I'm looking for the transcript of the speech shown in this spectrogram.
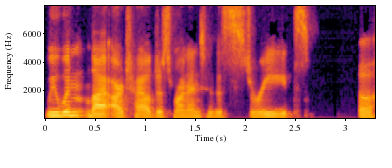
We wouldn't let our child just run into the street. Ugh,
